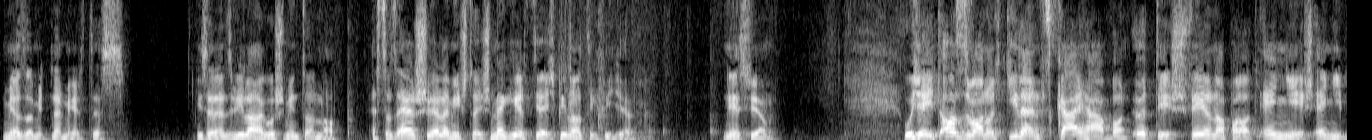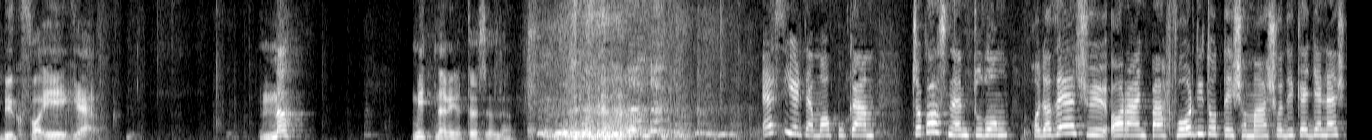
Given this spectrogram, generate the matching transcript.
Mi az, amit nem értesz? Hiszen ez világos, mint a nap. Ezt az első elemista is megérti, egy pillanatig figyel. Nézd, fiam. Ugye itt az van, hogy kilenc kájhában öt és fél nap alatt ennyi és ennyi bükfa ég el. Na, mit nem értesz ezen? Ezt értem, apukám, csak azt nem tudom, hogy az első aránypár fordított és a második egyenes,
